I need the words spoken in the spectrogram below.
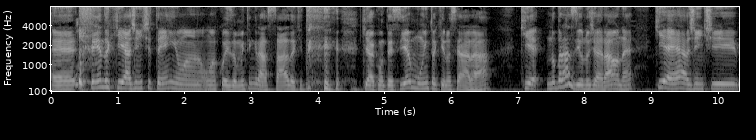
é, sendo que a gente tem uma, uma coisa muito engraçada que, que acontecia muito aqui no Ceará, que é, no Brasil, no geral, né? Que é a gente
